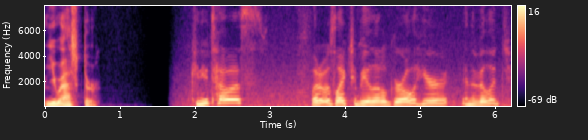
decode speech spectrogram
you asked her. Can you tell us what it was like to be a little girl here in the village?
